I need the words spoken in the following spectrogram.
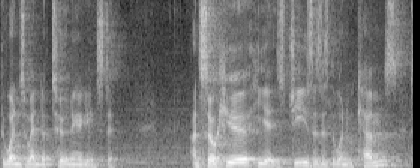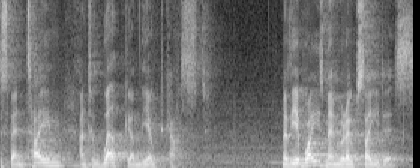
the ones who end up turning against him. And so here he is. Jesus is the one who comes to spend time and to welcome the outcast. Now, the wise men were outsiders.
